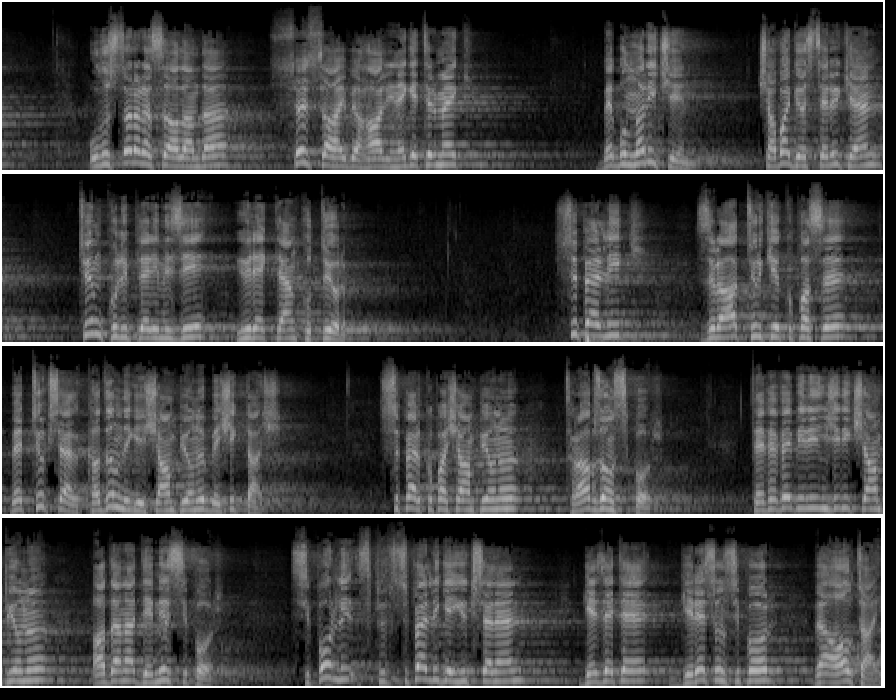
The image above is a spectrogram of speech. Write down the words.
uluslararası alanda söz sahibi haline getirmek ve bunlar için çaba gösterirken tüm kulüplerimizi yürekten kutluyorum. Süper Lig, Ziraat Türkiye Kupası ve Türksel Kadın Ligi şampiyonu Beşiktaş, Süper Kupa şampiyonu Trabzonspor, TFF 1. Lig şampiyonu Adana Demirspor, Spor Süper Lig'e yükselen Gezete, Giresunspor ve Altay,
